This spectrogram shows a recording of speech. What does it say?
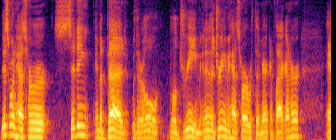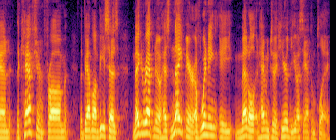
this one has her sitting in a bed with her little little dream, and in the dream it has her with the American flag on her. And the caption from the Babylon Bee says, Megan Rapinoe has nightmare of winning a medal and having to hear the U.S. anthem play.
